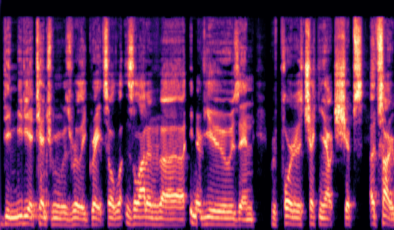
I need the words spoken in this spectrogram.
the media attention was really great. So there's a lot of uh, interviews and reporters checking out ships, uh, sorry,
